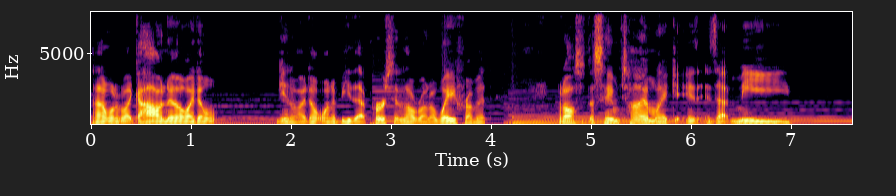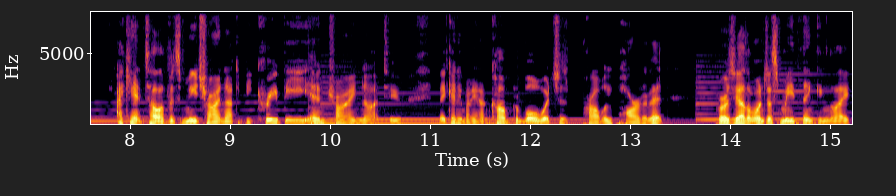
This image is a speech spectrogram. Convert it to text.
and I want to be like, oh no, I don't. You know, I don't want to be that person. And I'll run away from it. But also at the same time, like, is, is that me? I can't tell if it's me trying not to be creepy and trying not to make anybody uncomfortable, which is probably part of it. Whereas the other one, just me thinking like,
